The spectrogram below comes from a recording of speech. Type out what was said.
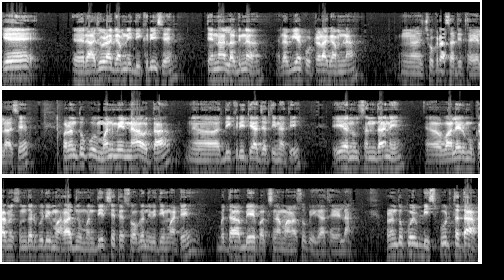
કે રાજોડા ગામની દીકરી છે. તેના લગ્ન રવિયા કોટડા ગામના છોકરા સાથે થયેલા છે. પરંતુ કોઈ મનમીર ના આવતા દીકરી ત્યાં જતી નથી. એ અનુસંધાને વાલેર મુકામે સુંદરપુરી મહારાજનું મંદિર છે તે સોગંદ વિધિ માટે બધા બે પક્ષના માણસો ભેગા થયેલા. પરંતુ કોઈ ડિસ્પ્યુટ થતાં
